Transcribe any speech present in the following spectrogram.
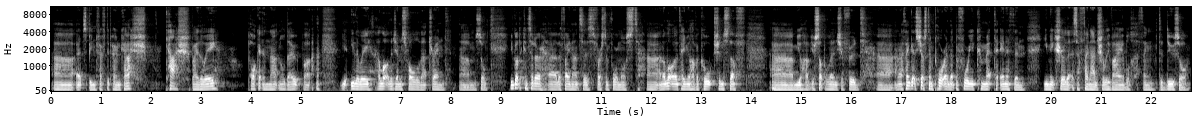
uh, it's been 50 pound cash. Cash, by the way, pocket in that, no doubt. But either way, a lot of the gyms follow that trend. Um, so you've got to consider uh, the finances first and foremost. Uh, and a lot of the time, you'll have a coach and stuff. Um, you'll have your supplements, your food, uh, and I think it's just important that before you commit to anything, you make sure that it's a financially viable thing to do so.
